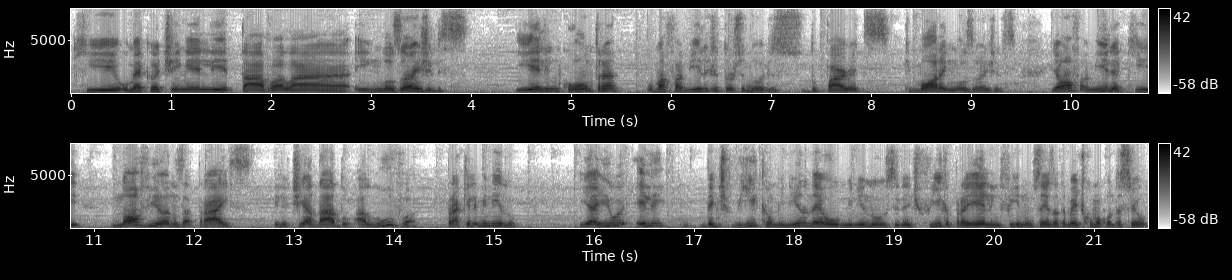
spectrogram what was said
que o McCutcheon, ele tava lá em Los Angeles e ele encontra uma família de torcedores do Pirates que mora em Los Angeles. E é uma família que nove anos atrás ele tinha dado a luva para aquele menino. E aí ele identifica o menino, né? O menino se identifica para ele, enfim, não sei exatamente como aconteceu,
